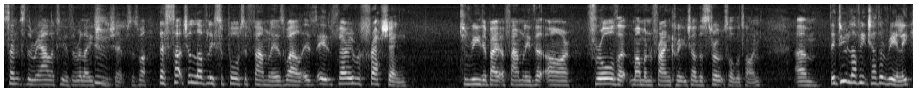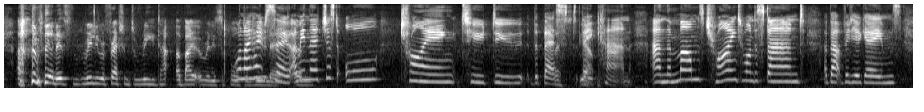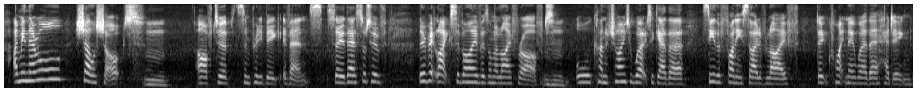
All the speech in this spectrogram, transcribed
sense of the reality of the relationships as well. They're such a lovely, supportive family as well. It's it's very refreshing to read about a family that are, for all that Mum and Frank are at each other's throats all the time. Um, they do love each other really, um, and it's really refreshing to read ha- about a really supportive. Well, I hope so. I mean, they're just all trying to do the best Best, they yeah. can. And the mum's trying to understand about video games. I mean, they're all shell shocked Mm. After some pretty big events. So they're sort of. They're a bit like survivors on a life raft, Mm-hmm. all kind of trying to work together, see the funny side of life, don't quite know where they're heading.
